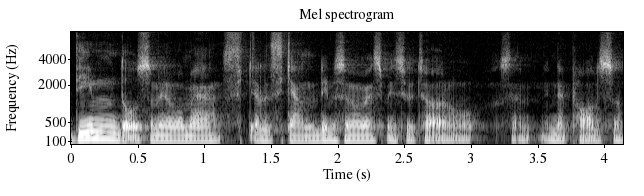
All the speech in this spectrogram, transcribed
DIM då, som jag var med, eller Scandim som jag var med som instruktör och sen i Nepal så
